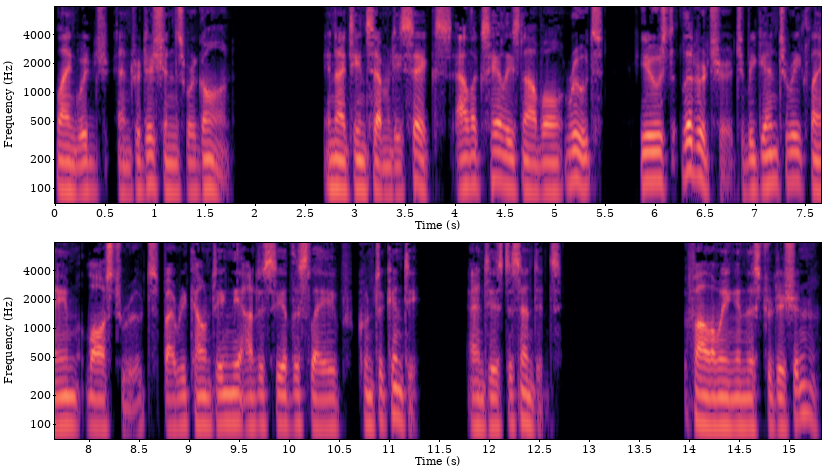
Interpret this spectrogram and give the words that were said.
language, and traditions were gone. In 1976, Alex Haley's novel Roots used literature to begin to reclaim lost roots by recounting the odyssey of the slave Kunta Kinte and his descendants. Following in this tradition,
